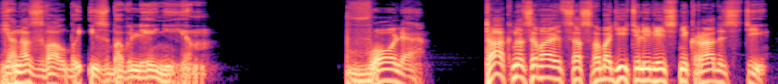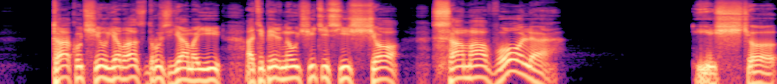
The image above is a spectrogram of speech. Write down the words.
я назвал бы избавлением. Воля. Так называется освободитель и вестник радости. Так учил я вас, друзья мои, а теперь научитесь еще. Сама воля. Еще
